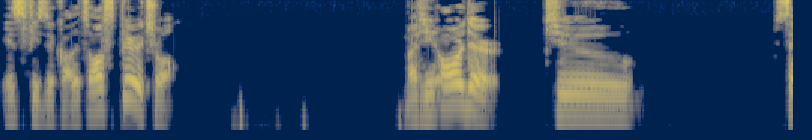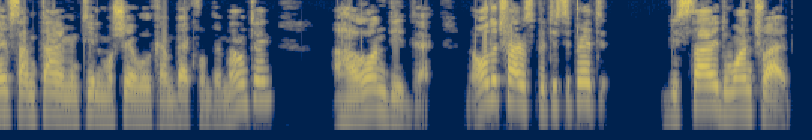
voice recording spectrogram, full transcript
is physical; it's all spiritual. But in order to save some time until Moshe will come back from the mountain, Aharon did that. All the tribes participate beside one tribe.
